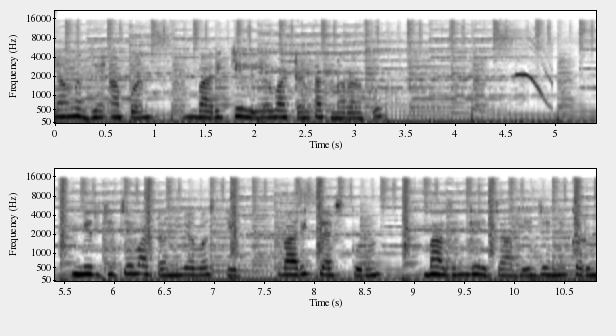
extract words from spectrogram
यामध्ये आपण बारीक केलेलं वाटण टाकणार आहोत. मिरचीचे वाटण व्यवस्थित बारीक गॅस करून भाजून घ्यायचं आहे जेणेकरून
